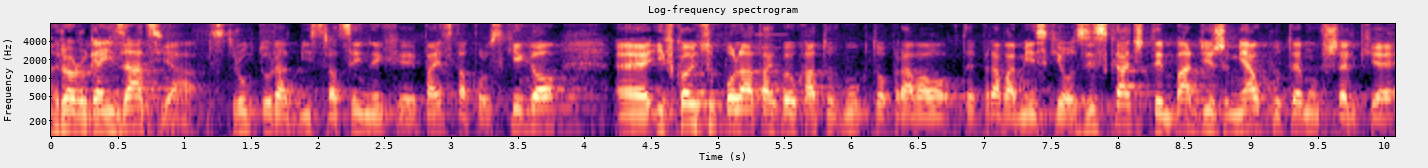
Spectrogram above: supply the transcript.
reorganizacja struktur administracyjnych e, państwa polskiego e, i w końcu po latach Bełchatów mógł to prawo, te prawa miejskie odzyskać, tym bardziej, że miał ku temu wszelkie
